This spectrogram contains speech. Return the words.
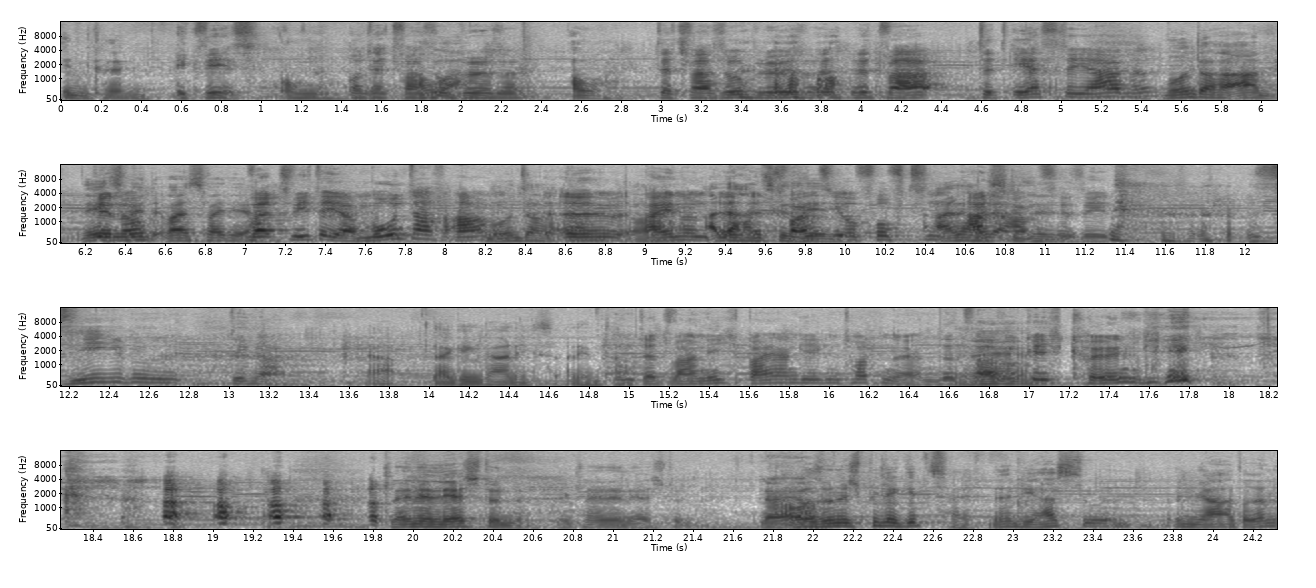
in Köln. ich weiß. Oh. Und das war Aua. so böse. Aua. Das war so böse. das war das erste Jahr, ne? Montagabend. Nee, Genau. war das zweite War Jahr. das zweite Jahr. Montagabend, Montagabend, äh, oh. 21 Alle haben's gesehen. 20.15 Uhr, Alle alle, haben es gesehen. Sieben Dinger. Ja, da ging gar nichts an dem Tag. Und das war nicht Bayern gegen Tottenham, das war Nee. wirklich Köln gegen Kleine Lehrstunde, eine kleine Lehrstunde. Naja. Aber so eine Spiele gibt es halt. Ne? Die hast du im, im Jahr drin.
